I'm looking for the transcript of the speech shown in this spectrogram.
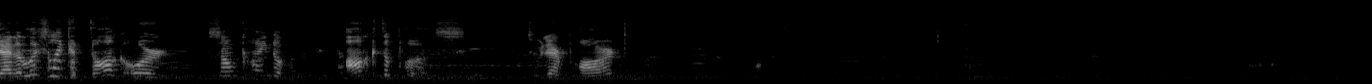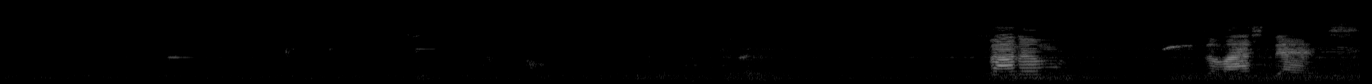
Yeah, that looks like a dog or some kind of octopus. To their part. Venom, The Last Dance.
